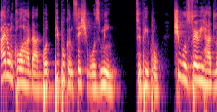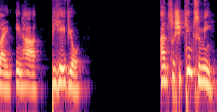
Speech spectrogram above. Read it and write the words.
I don't call her that, but people can say she was mean to people. She was very hardline in her behavior. And so she came to me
